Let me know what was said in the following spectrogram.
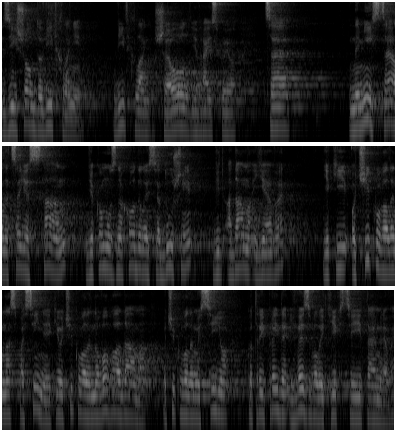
зійшов до відхлані. Відхлань, шеол єврейською. Це не місце, але це є стан, в якому знаходилися душі від Адама і Єви, які очікували на спасіння, які очікували нового Адама, очікували Месію, котрий прийде і визволить їх з цієї темряви.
